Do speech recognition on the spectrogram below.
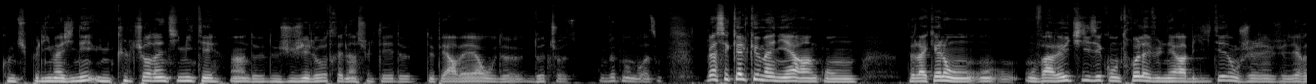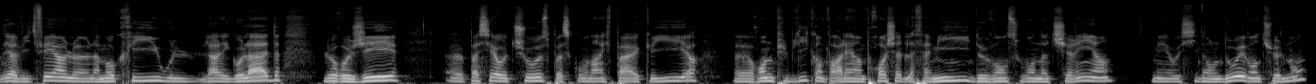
comme tu peux l'imaginer, une culture d'intimité, hein, de, juger l'autre et de l'insulter, de, pervers ou d'autres choses, ou d'autres noms d'oiseaux. là, c'est quelques manières hein, de laquelle on, va réutiliser contre eux la vulnérabilité. Donc je, vais les redire vite fait, hein, la moquerie ou la rigolade, le rejet, euh, passer à autre chose parce qu'on n'arrive pas à accueillir, euh, rendre public, en parler à un proche, à de la famille, devant souvent notre chérie, mais aussi dans le dos éventuellement,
